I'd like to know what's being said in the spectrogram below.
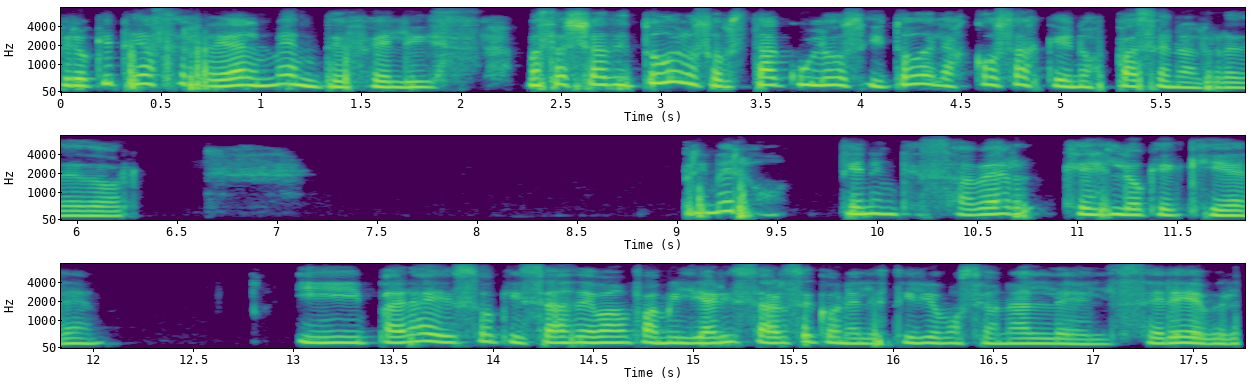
pero ¿qué te hace realmente feliz? Más allá de todos los obstáculos y todas las cosas que nos pasan alrededor. Primero, tienen que saber qué es lo que quieren. Y para eso quizás deban familiarizarse con el estilo emocional del cerebro.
